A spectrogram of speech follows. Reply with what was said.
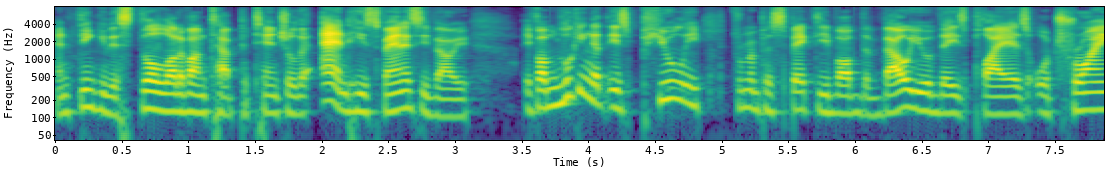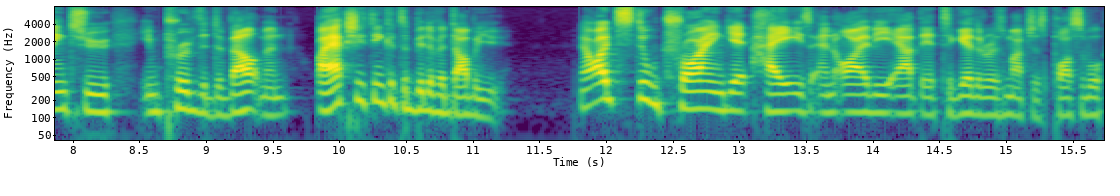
and thinking there's still a lot of untapped potential there and his fantasy value, if I'm looking at this purely from a perspective of the value of these players or trying to improve the development, I actually think it's a bit of a W. Now, I'd still try and get Hayes and Ivey out there together as much as possible.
